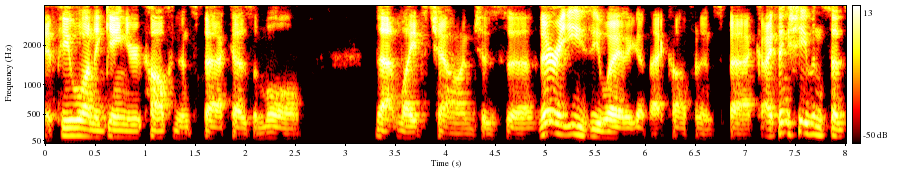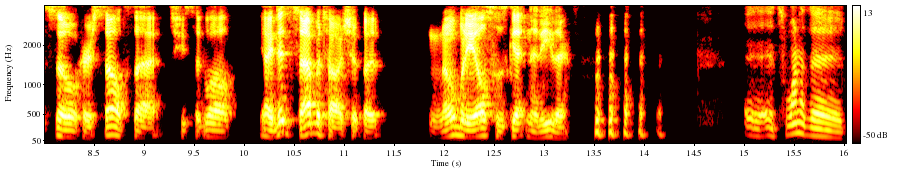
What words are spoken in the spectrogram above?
if you want to gain your confidence back as a mole, that lights challenge is a very easy way to get that confidence back. I think she even said so herself that she said, Well, I did sabotage it, but nobody else was getting it either. it's one of the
